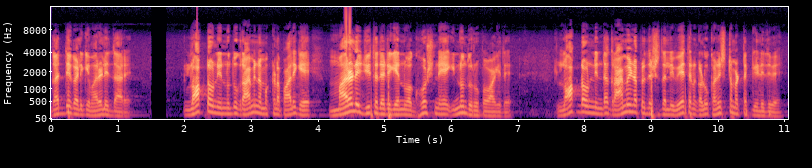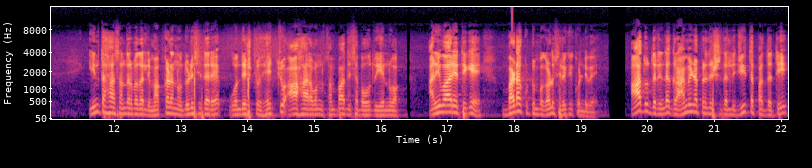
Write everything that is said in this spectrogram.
ಗದ್ದೆಗಳಿಗೆ ಮರಳಿದ್ದಾರೆ. ಲಾಕ್ಡೌನ್ ಎನ್ನುವುದು ಗ್ರಾಮೀಣ ಮಕ್ಕಳ ಪಾಲಿಗೆ ಮರಳಿ ಜೀತದೆಡೆಗೆ ಎನ್ನುವ ಘೋಷಣೆಯ ಇನ್ನೊಂದು ರೂಪವಾಗಿದೆ. ಲಾಕ್ಡೌನ್ನಿಂದ ಗ್ರಾಮೀಣ ಪ್ರದೇಶದಲ್ಲಿ ವೇತನಗಳು ಕನಿಷ್ಠ ಮಟ್ಟಕ್ಕೆ ಇಳಿದಿವೆ. ಇಂತಹ ಸಂದರ್ಭದಲ್ಲಿ ಮಕ್ಕಳನ್ನು ದುಡಿಸಿದರೆ ಒಂದಷ್ಟು ಹೆಚ್ಚು ಆಹಾರವನ್ನು ಸಂಪಾದಿಸಬಹುದು ಎನ್ನುವ ಅನಿವಾರ್ಯತೆಗೆ ಬಡ ಕುಟುಂಬಗಳು ಸಿಲುಕಿಕೊಂಡಿವೆ. ಆದುದರಿಂದ ಗ್ರಾಮೀಣ ಪ್ರದೇಶದಲ್ಲಿ ಜೀತ ಪದ್ಧತಿ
